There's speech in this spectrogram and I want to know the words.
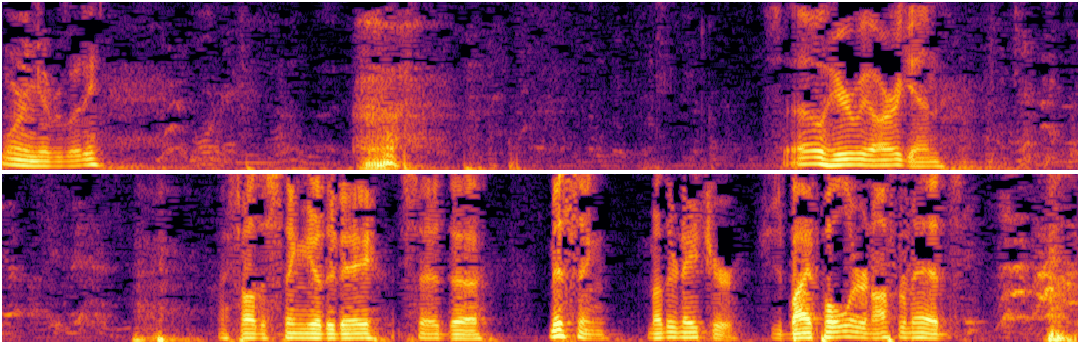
Morning, everybody. So here we are again. I saw this thing the other day. It said, uh, "Missing Mother Nature. She's bipolar and off her meds."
